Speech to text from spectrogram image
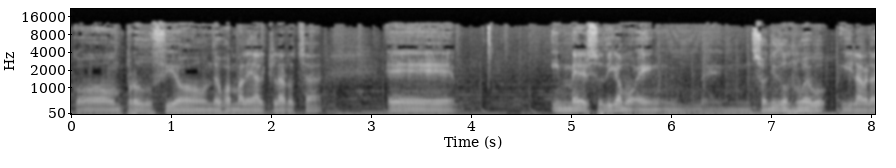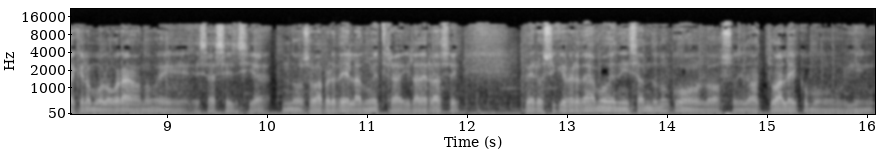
con producción de Juan Maleal, claro está. eh, inmerso, digamos, en, en sonidos nuevos y la verdad que lo hemos logrado, ¿no? Eh, esa esencia no se va a perder, la nuestra y la de Rase, pero sí que es verdad modernizándonos con los sonidos actuales, como bien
